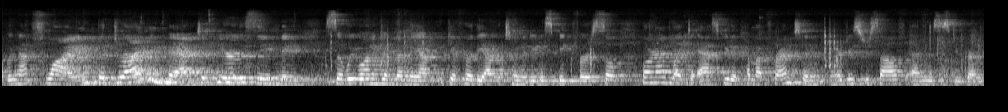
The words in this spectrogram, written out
probably not flying, but driving back to Pierre this evening. So we want to give them the give her the opportunity to speak first. So Lauren, I'd like to ask you to come up front and introduce yourself and Mrs. Daugaard.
